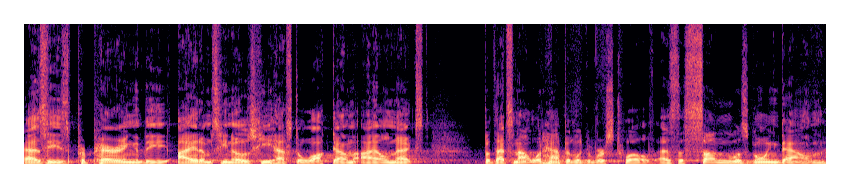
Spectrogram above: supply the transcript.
As he's preparing the items, he knows he has to walk down the aisle next. But that's not what happened. Look at verse 12. As the sun was going down,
